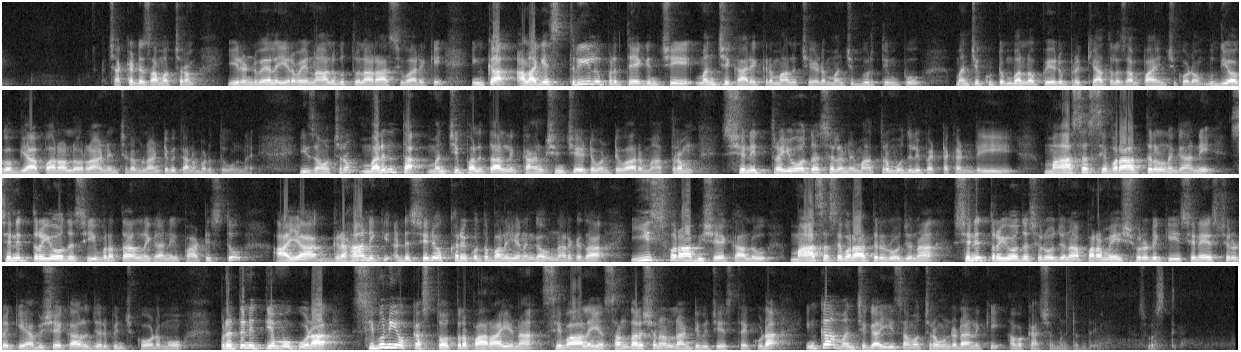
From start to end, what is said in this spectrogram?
చక్కటి సంవత్సరం ఈ రెండు వేల ఇరవై నాలుగు తులారాశి వారికి. ఇంకా అలాగే స్త్రీలు ప్రత్యేకించి మంచి కార్యక్రమాలు చేయడం మంచి గుర్తింపు మంచి కుటుంబంలో పేరు ప్రఖ్యాతులు సంపాదించుకోవడం ఉద్యోగ వ్యాపారాల్లో రాణించడం లాంటివి కనబడుతూ ఉన్నాయి. ఈ సంవత్సరం మరింత మంచి ఫలితాలని కాంక్షించేటువంటి వారు మాత్రం శని త్రయోదశలను మాత్రం వదిలిపెట్టకండి. మాస శివరాత్రులను కానీ శని త్రయోదశి వ్రతాలను కానీ పాటిస్తూ ఆయా గ్రహానికి అంటే శని ఒక్కరే కొంత బలహీనంగా ఉన్నారు కదా ఈశ్వరాభిషేకాలు మాస శివరాత్రి రోజున శని త్రయోదశి రోజున పరమేశ్వరుడికి శనేశ్వరుడికి అభిషేకాలు జరిపించుకోవడము ప్రతినిత్యము కూడా శివుని యొక్క స్తోత్ర పారాయణ శివాలయ సందర్శనం లాంటివి చేస్తే కూడా ఇంకా మంచిగా ఈ సంవత్సరం ఉండడానికి అవకాశం ఉంటుంది. స్వస్తి.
